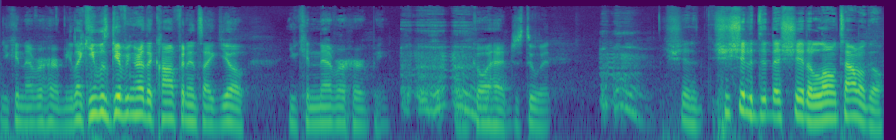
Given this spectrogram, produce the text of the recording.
You can never hurt me. Like he was giving her the confidence, like, "Yo, you can never hurt me. Like, Go ahead, just do it." Should she should have did that shit a long time ago.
